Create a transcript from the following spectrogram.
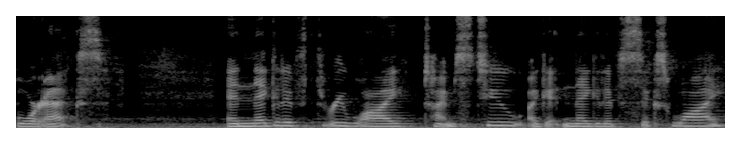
4x and negative 3y times 2, I get negative 6y,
